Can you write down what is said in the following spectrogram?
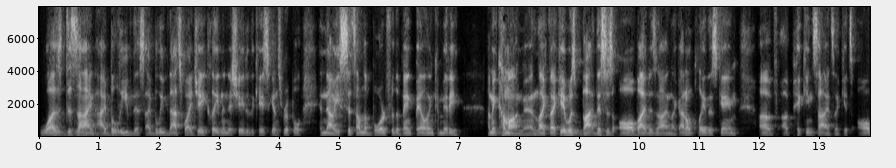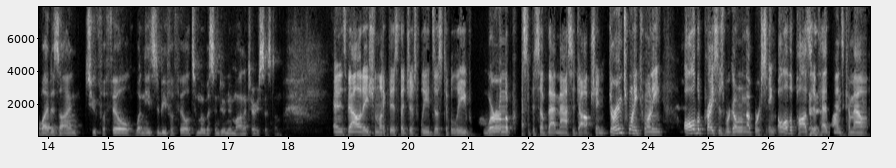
was designed. I believe this. I believe that's why Jay Clayton initiated the case against Ripple, and now he sits on the board for the bank bailing committee. I mean, come on, man. Like, like it was by this is all by design. Like, I don't play this game of, of picking sides. Like, it's all by design to fulfill what needs to be fulfilled to move us into a new monetary system. And it's validation like this that just leads us to believe we're on the precipice of that mass adoption. During 2020, all the prices were going up. We're seeing all the positive headlines come out.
